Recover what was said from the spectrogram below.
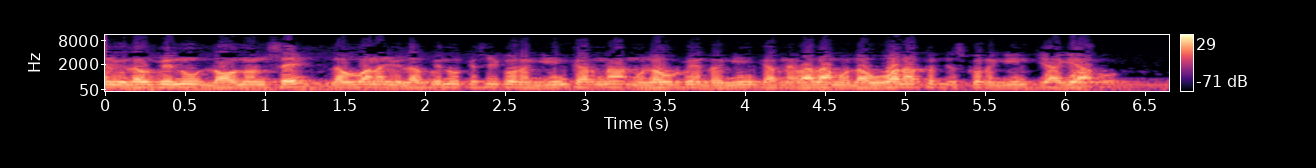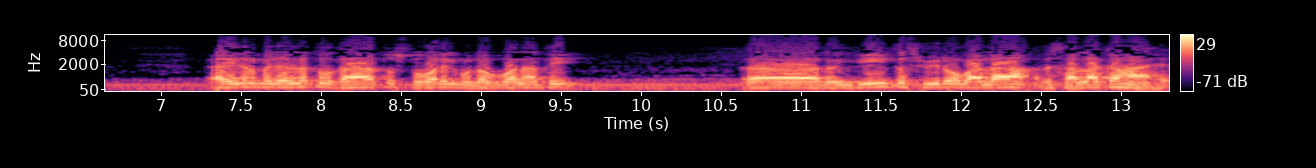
یلون لون سے لوانا یلون کسی کو رنگین کرنا ملون رنگین کرنے والا ملونا تو جس کو رنگین کیا گیا ہو۔ عید المجلت ذات الصور الملونہ تھی۔ رنگین تصویروں والا رسالہ کہاں ہے؟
